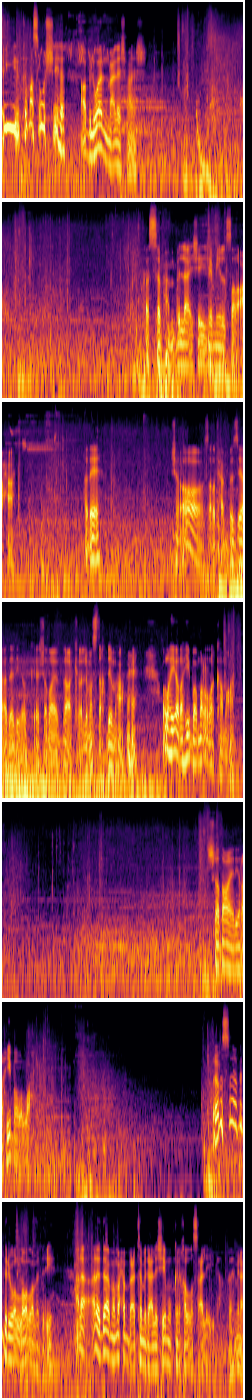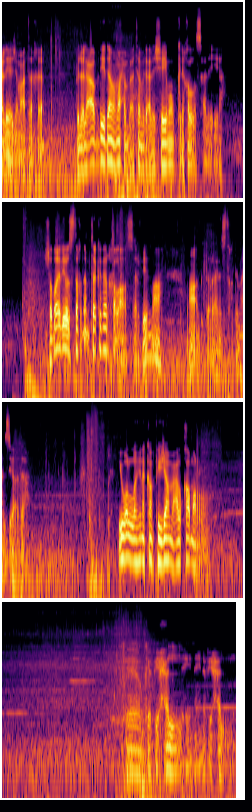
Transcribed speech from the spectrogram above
إي ما سوى الشيء آه بالون معلش معلش قسم بالله شيء جميل صراحة. هذا إيه؟ أوه صارت حبة زيادة دي. أوكي شظايا الذاكرة اللي ما استخدمها. والله هي رهيبة مرة كمان. الشظايا دي رهيبة والله. لا بس بدري والله والله ما ادري أنا أنا دائما ما أحب أعتمد على شيء ممكن يخلص علي. فاهمين علي يا جماعة الخير؟ بالألعاب دي دائما ما أحب أعتمد على شيء ممكن يخلص علي. الشظايا دي لو استخدمتها كثر خلاص عارفين؟ ما ما أقدر يعني أستخدمها زيادة. إي والله هنا كان في جامع القمر. okay okay في حل. هنا هنا في حل.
